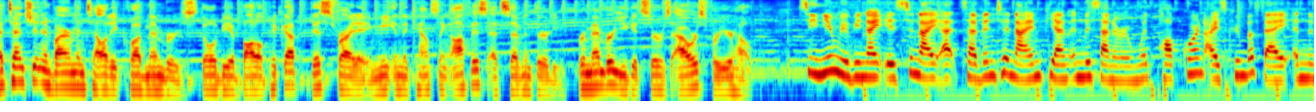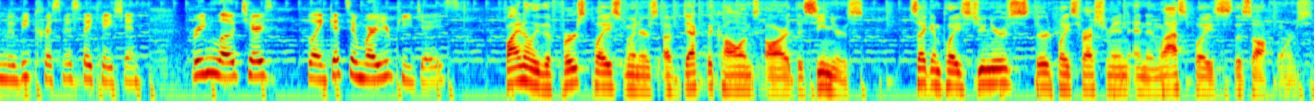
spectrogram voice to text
Attention Environmentality Club members, there will be a bottle pickup this Friday. Meet in the counseling office at 7:30. Remember, you get service hours for your help. Senior movie night is tonight at 7 to 9 p.m. in the center room with popcorn, ice cream buffet, and the movie Christmas Vacation. Bring low chairs, blankets, and wear your PJs. Finally, the first place winners of Deck the Columns are the seniors. Second place juniors, third place freshmen, and in last place the sophomores.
